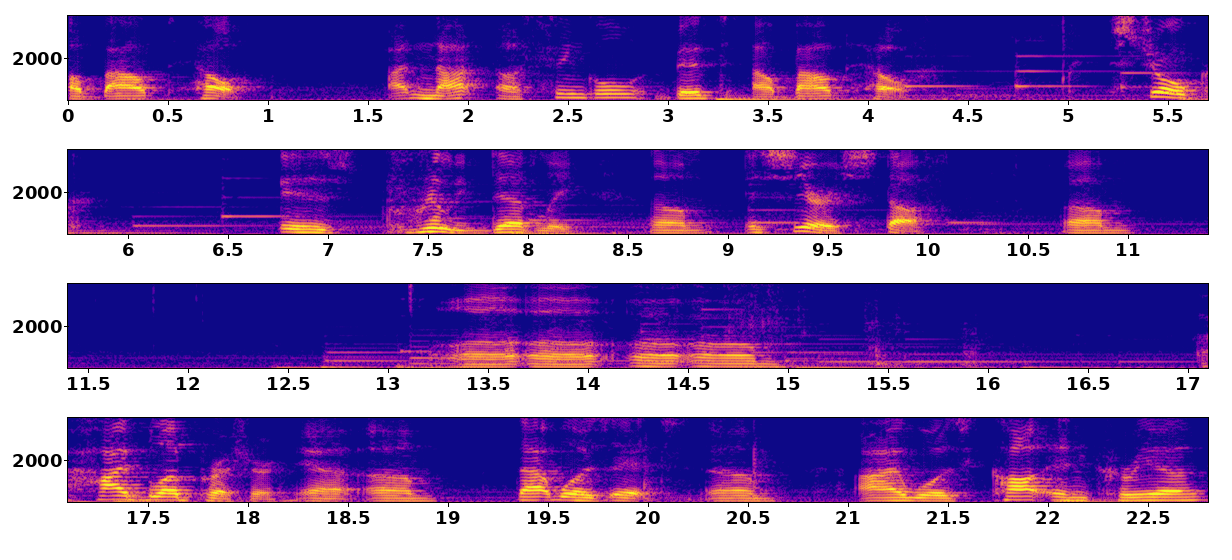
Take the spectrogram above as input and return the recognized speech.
about health. Uh, not a single bit about health. Stroke is really deadly um, it's serious stuff. Um, uh, uh, uh, um, high blood pressure. Yeah, um, that was it. Um, I was caught in Korea,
